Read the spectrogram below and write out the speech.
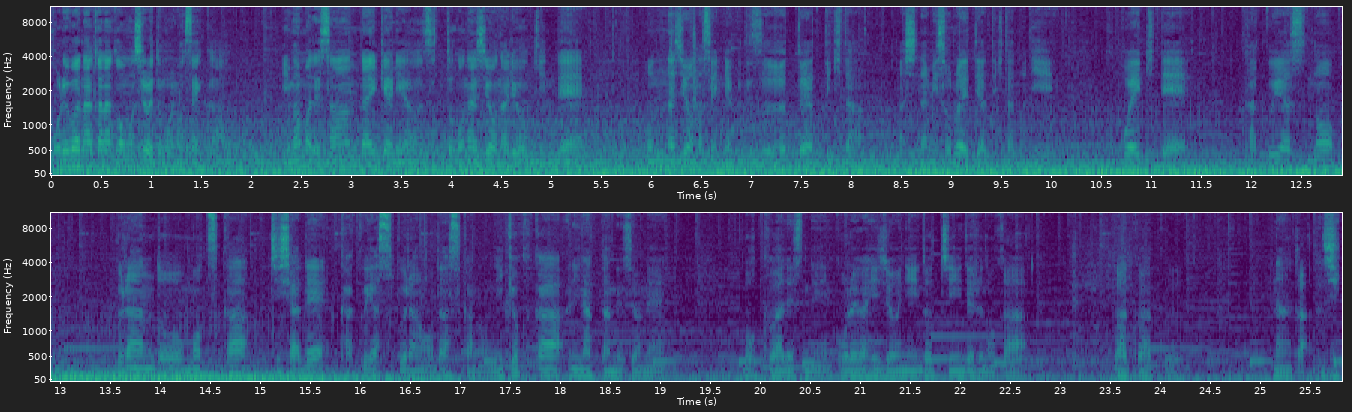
これはなかなか面白いと思いませんか？今まで3大キャリアはずっと同じような料金で同じような戦略でずっとやってきた足並み揃えてやってきたのにここへ来て格安のブランドを持つか自社で格安プランを出すかの二極化になったんですよね。僕はですねこれが非常にどっちに出るのかワクワクなんか実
